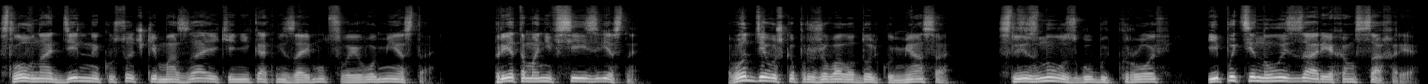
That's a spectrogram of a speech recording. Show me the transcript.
Словно отдельные кусочки мозаики никак не займут своего места. При этом они все известны. Вот девушка проживала дольку мяса, слезнула с губы кровь и потянулась за орехом в сахаре.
